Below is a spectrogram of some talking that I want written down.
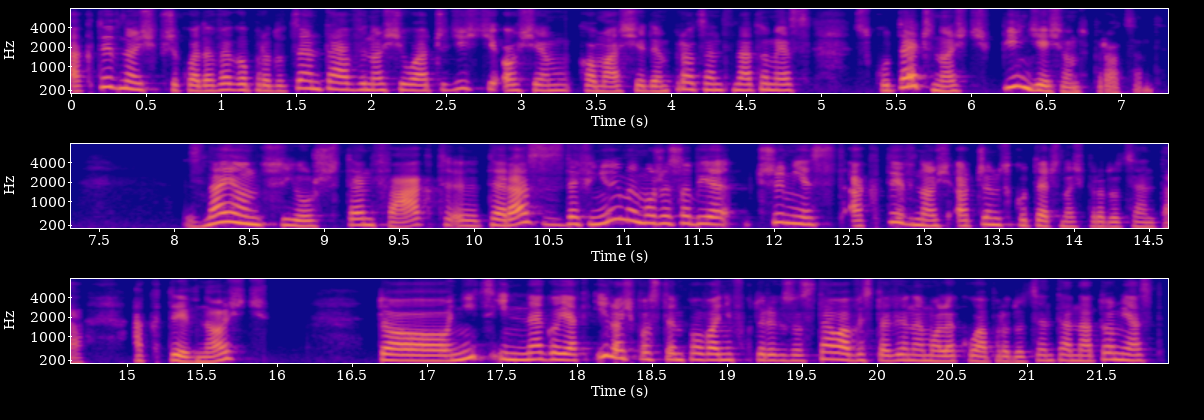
aktywność przykładowego producenta wynosiła 38,7%, natomiast skuteczność 50%. Znając już ten fakt, y, teraz zdefiniujmy może sobie, czym jest aktywność, a czym skuteczność producenta. Aktywność to nic innego jak ilość postępowań, w których została wystawiona molekuła producenta, natomiast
